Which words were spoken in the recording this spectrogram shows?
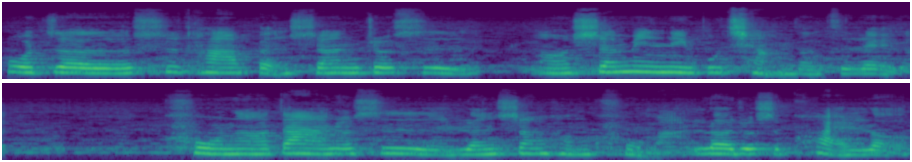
或者是它本身就是嗯生命力不强的之类的。苦呢当然就是人生很苦嘛，乐就是快乐，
